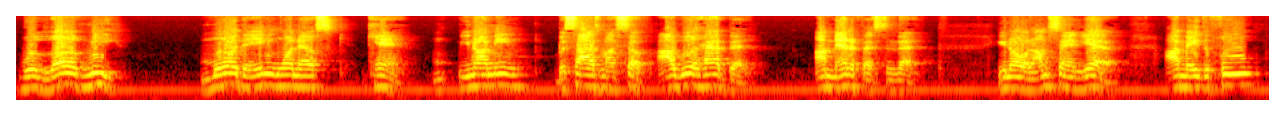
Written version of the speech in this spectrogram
will love me more than anyone else can. You know what I mean? Besides myself, I will have that. I'm manifesting that. You know what I'm saying? Yeah, I made the food.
